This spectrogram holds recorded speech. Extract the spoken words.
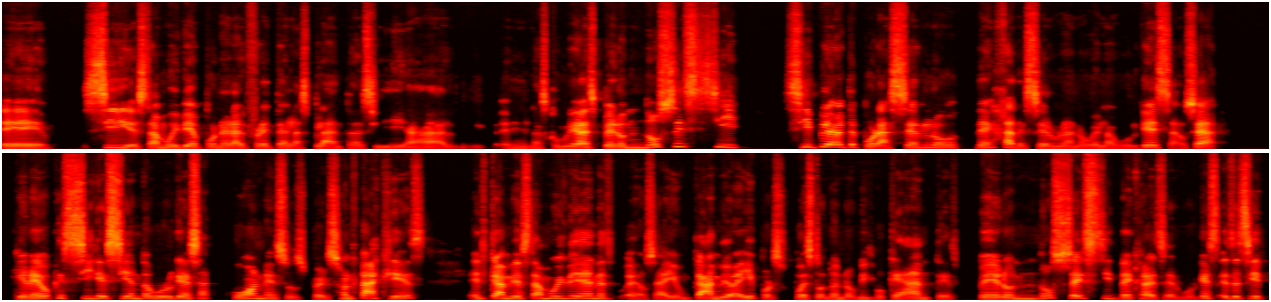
eh, sí, está muy bien poner al frente a las plantas y a eh, las comunidades, pero no sé si simplemente por hacerlo deja de ser una novela burguesa. O sea, creo que sigue siendo burguesa con esos personajes el cambio está muy bien, eh, o sea, hay un cambio ahí, por supuesto, no es lo mismo que antes, pero no sé si deja de ser burgués. Es decir,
